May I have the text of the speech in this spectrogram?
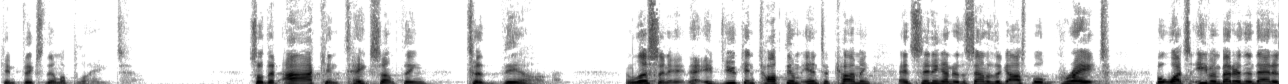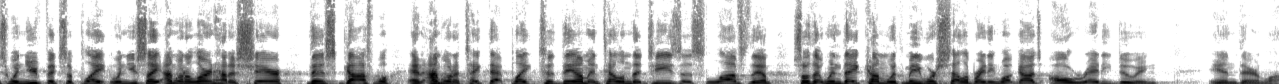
can fix them a plate, so that I can take something to them. And listen, if you can talk them into coming and sitting under the sound of the gospel, great. But what's even better than that is when you fix a plate, when you say, I'm going to learn how to share this gospel, and I'm going to take that plate to them and tell them that Jesus loves them, so that when they come with me, we're celebrating what God's already doing in their life.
